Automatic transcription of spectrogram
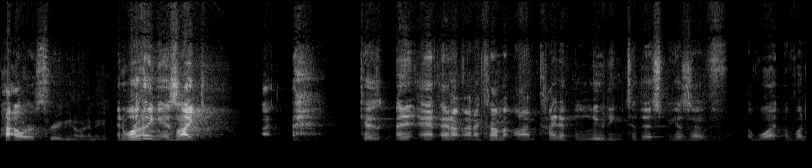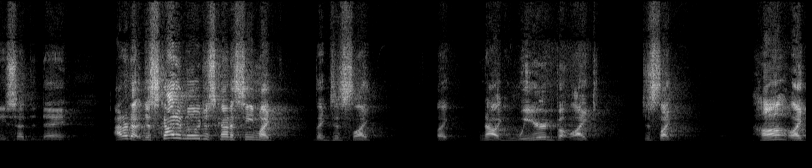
powers through, you know what I mean? And one Right. thing is like, because and, and, and, I, and I come, I'm kind of alluding to this because of, of what of what he said today. I don't know. Does Scotty Miller just kind of seem like like just like like not like weird, but like just like huh? Like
